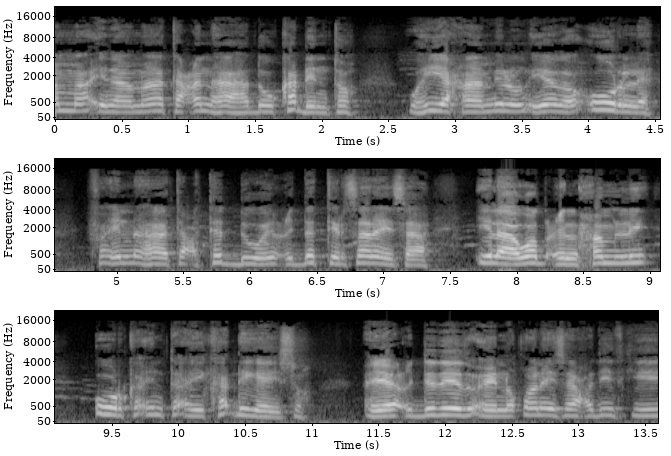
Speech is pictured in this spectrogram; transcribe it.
amaa idaa maata canhaa hadduu ka dhinto wahiya xaamilun iyadoo uur leh fa inahaa tactadu way ciddo tirsanaysaa ilaa wadci alxamli uurka inta ay ka dhigayso ayaa ciddadeedu ay noqonaysaa xadiidkii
